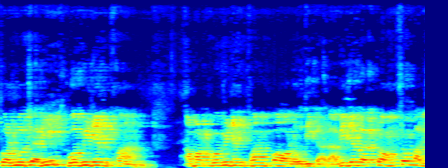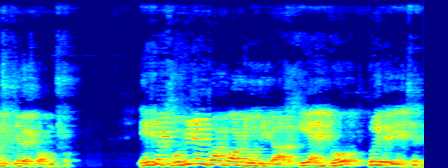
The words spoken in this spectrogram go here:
কর্মচারী প্রভিডেন্ট ফান্ড। আমার প্রভিডেন্ট ফান্ড পাওয়ার অধিকার। আমি দেবো একটা অংশ, মালিক দেবো একটা অংশ। এই যে প্রভিডেন্ট ফান্ড পাওয়ার যে অধিকার, এই আইনটাও তুলে দিয়েছেন।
